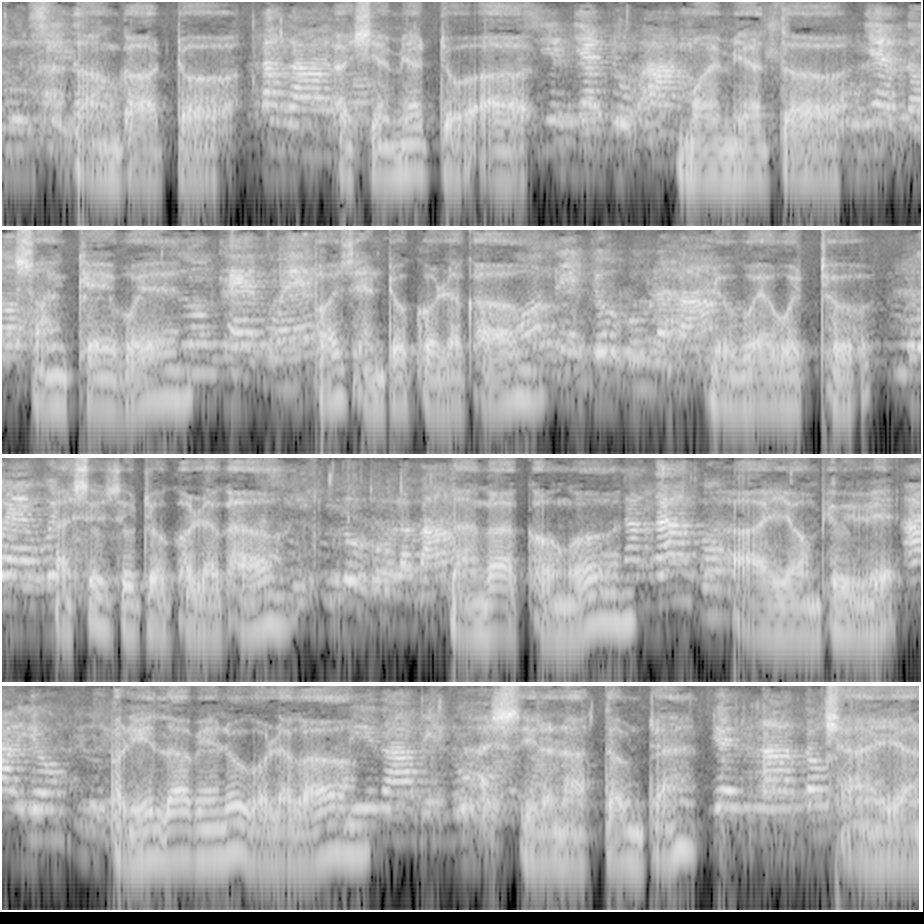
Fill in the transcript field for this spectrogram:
မှုရှိသံသောဃာတော်သံဃာအရှင်မြတ်တို့အားရှင်မြတ်တို့အားမွန်မြတ်သောမြတ်သောစံခေဘွယ်သွန်ခဲပွဲဘောဇင်တို့ကို၎င်းဘောဇင်တို့ကို၎င်းလူဘွယ်ဝတ္ထုဝယ်ဝအဆုစုတို့ကို၎င်း တို့ကို၎င်းသံဃာကုံကိုသံဃာကိုအာယုံပြု၍အာယုံပြုပရိသပင်တို့ကို၎င်းသေသာပင်တို့ကိုစေရနာတုံးတန်ယေနာသုံးချမ်းရန်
